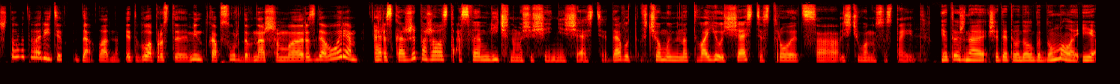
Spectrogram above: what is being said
что? Вы творите? Да, ладно. Это была просто минутка абсурда в нашем э, разговоре. А расскажи, пожалуйста, о своем личном ощущении счастья. Да, вот в чем именно твое счастье строится, из чего оно состоит? Я тоже насчет этого долго думала, и,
